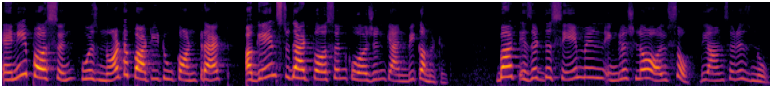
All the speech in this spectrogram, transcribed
any person who is not a party to contract against that person coercion can be committed. But is it the same in English law also? The answer is no.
